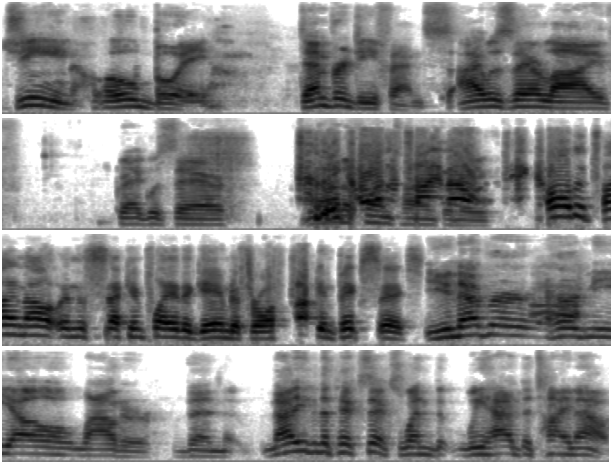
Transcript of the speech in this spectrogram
Gene, oh boy, Denver defense. I was there live. Greg was there. Not they a fun time for me. Called a timeout in the second play of the game to throw a fucking pick six. You never heard me yell louder than not even the pick six when we had the timeout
